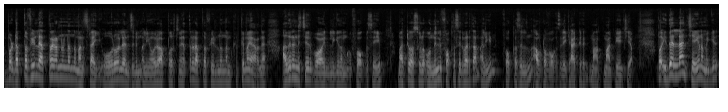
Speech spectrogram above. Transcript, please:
അപ്പോൾ ഡെപ്ത് ഓഫ് ഫീൽഡ് എത്ര കണ്ടുണ്ടെന്ന് മനസ്സിലാക്കി. ഓരോ ലെൻസിനും അല്ലെങ്കിൽ ഓരോ അപ്പേർച്ചിനും എത്ര ഡെപ്ത് ഓഫ് ഫീൽഡിനും നമുക്ക് കൃത്യമായി അറിഞ്ഞാൽ അതിനനുസരിച്ച് ഒരു പോയിന്റിലേക്ക് നമുക്ക് ഫോക്കസ് ചെയ്യും. മറ്റു വസ്തുക്കൾ ഒന്നിൽ ഫോക്കസിൽ വരുത്താം. അല്ലെങ്കിൽ ഫോക്കസിൽ നിന്ന് ഔട്ട് ഓഫ് ഫോക്കസിലേക്ക് ആറ്റുക മാറ്റുകയും ചെയ്യാം. അപ്പോൾ ഇതെല്ലാം ചെയ്യണമെങ്കിൽ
